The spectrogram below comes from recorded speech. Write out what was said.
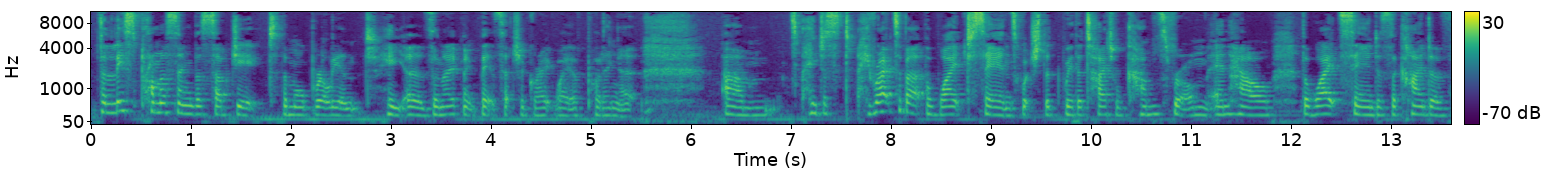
the less promising the subject, the more brilliant he is. And I think that's such a great way of putting it. Um, he just he writes about the white sands, which the, where the title comes from, and how the white sand is the kind of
